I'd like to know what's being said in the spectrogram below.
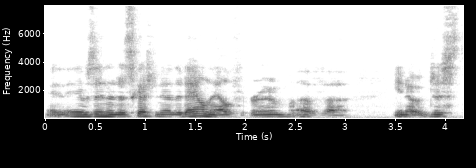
it was in the discussion the other day on the elephant room of, uh, you know, just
